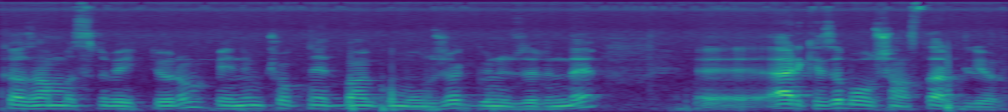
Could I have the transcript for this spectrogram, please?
kazanmasını bekliyorum. Benim çok net bankom olacak gün üzerinde. Ee, herkese bol şanslar diliyorum.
